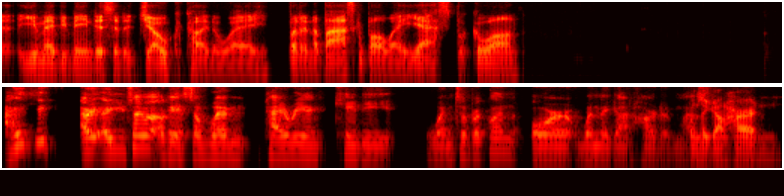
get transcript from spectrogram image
Uh, You may be mean this in a joke kind of way, but in a basketball way, yes. But go on. I think. Are, are you talking about okay? So when Kyrie and KD went to Brooklyn, or when they got Harden When they year? got Harden.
